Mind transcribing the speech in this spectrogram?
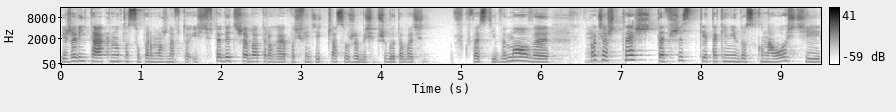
Jeżeli tak, no to super, można w to iść. Wtedy trzeba trochę poświęcić czasu, żeby się przygotować w kwestii wymowy, chociaż też te wszystkie takie niedoskonałości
